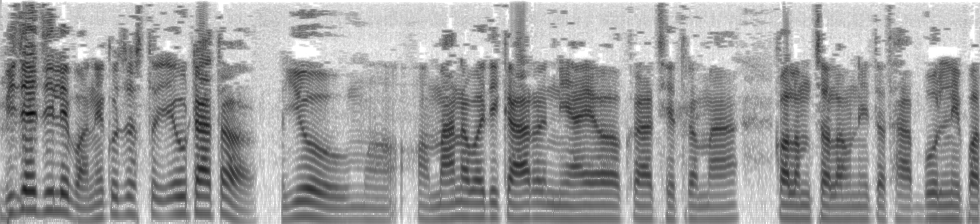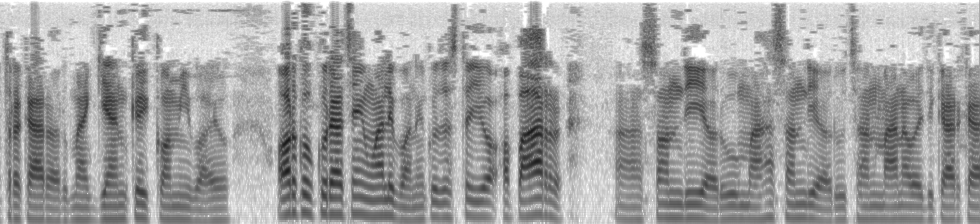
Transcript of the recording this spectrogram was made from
विजयजीले भनेको जस्तो एउटा त यो मानवाधिकार न्यायका क्षेत्रमा कलम चलाउने तथा बोल्ने पत्रकारहरूमा ज्ञानकै कमी भयो। अर्को कुरा चाहिँ उहाँले भनेको जस्तै यो अपार सन्धिहरू महासन्धिहरू छन् मानवाधिकारका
